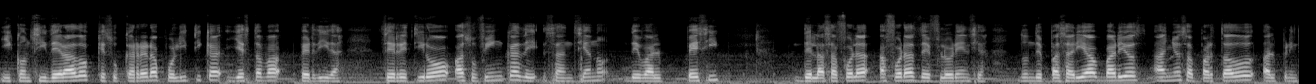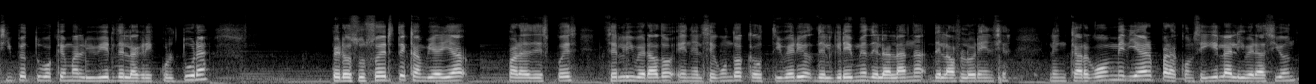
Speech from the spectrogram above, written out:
y considerado que su carrera política ya estaba perdida. Se retiró a su finca de Sanciano de Valpesi de las afueras de Florencia, donde pasaría varios años apartado. Al principio tuvo que malvivir de la agricultura, pero su suerte cambiaría para después ser liberado en el segundo cautiverio del gremio de la lana de la Florencia. Le encargó mediar para conseguir la liberación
